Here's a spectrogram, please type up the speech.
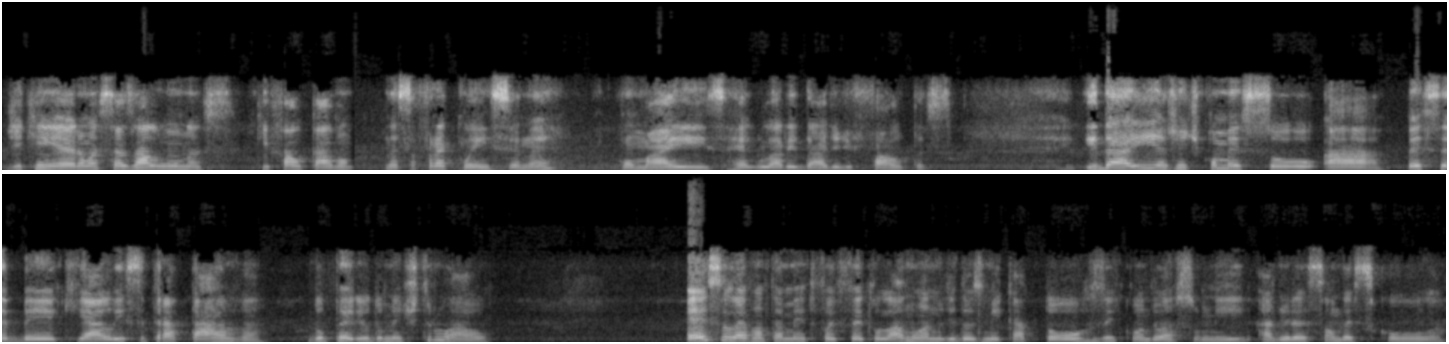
de quem eram essas alunas que faltavam nessa frequência, né? Com mais regularidade de faltas. E daí a gente começou a perceber que ali se tratava do período menstrual. Esse levantamento foi feito lá no ano de 2014, quando eu assumi a direção da escola.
